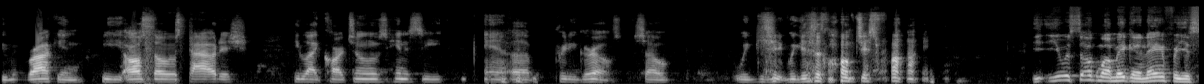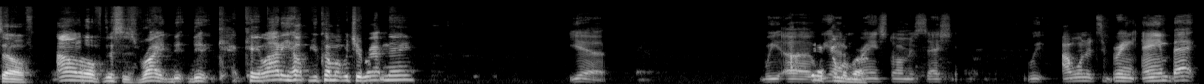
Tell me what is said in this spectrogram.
we've been rocking. He also is childish. He like cartoons, Hennessy, and uh, pretty girls. So we get we get along just fine. You was talking about making a name for yourself. I don't know if this is right. Did, did Kehlani help you come up with your rap name? Yeah. We uh yeah, we had a brainstorming session. We I wanted to bring aim back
